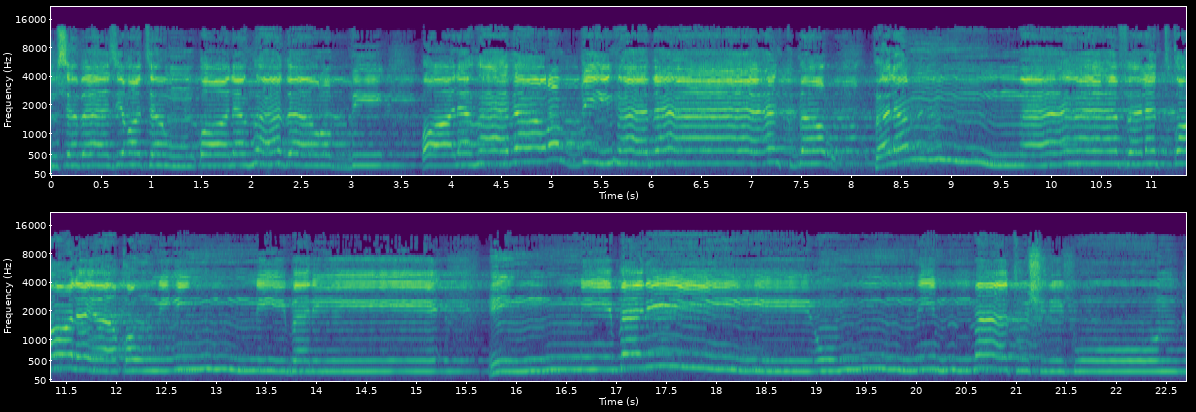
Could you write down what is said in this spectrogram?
الشمس بازغة قال هذا ربي قال هذا ربي هذا أكبر. فلما أفلت قال يا قوم إني بريء إني بريء مما تشركون.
